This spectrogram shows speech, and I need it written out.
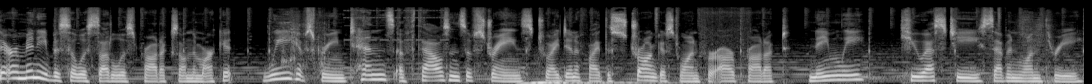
There are many Bacillus subtilis products on the market. We have screened tens of thousands of strains to identify the strongest one for our product, namely QST 713.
